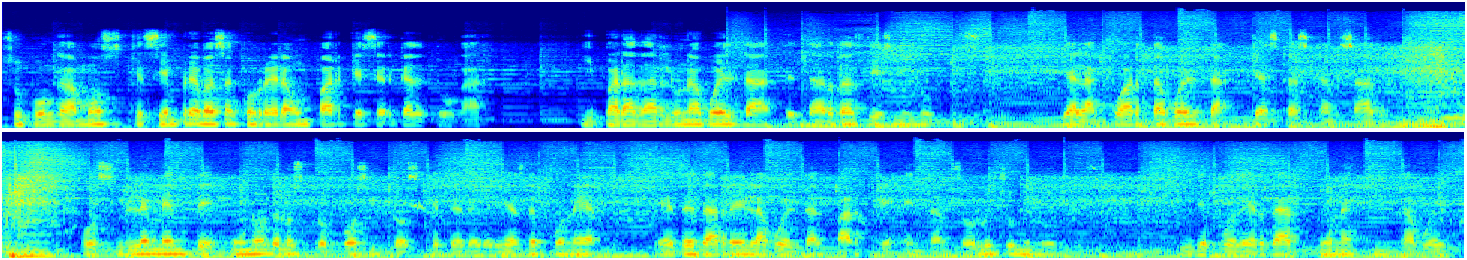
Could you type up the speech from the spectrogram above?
Supongamos que siempre vas a correr a un parque cerca de tu hogar y para darle una vuelta te tardas 10 minutos y a la cuarta vuelta ya estás cansado. Posiblemente uno de los propósitos que te deberías de poner es de darle la vuelta al parque en tan solo 8 minutos y de poder dar una quinta vuelta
